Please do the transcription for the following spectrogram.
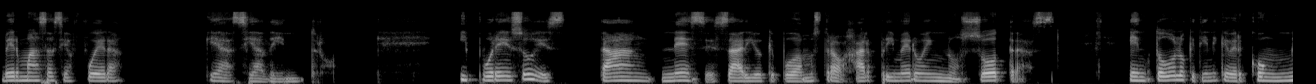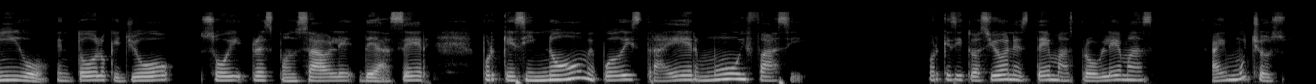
ver más hacia afuera que hacia adentro. Y por eso es tan necesario que podamos trabajar primero en nosotras, en todo lo que tiene que ver conmigo, en todo lo que yo soy responsable de hacer, porque si no me puedo distraer muy fácil, porque situaciones, temas, problemas, hay muchos,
